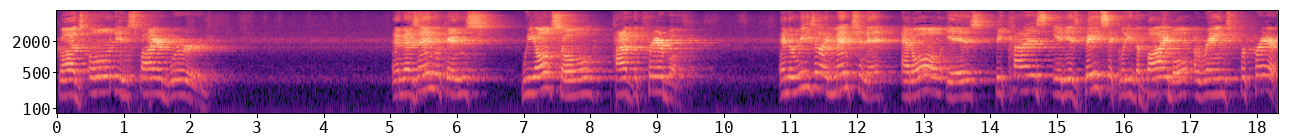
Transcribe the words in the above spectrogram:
God's own inspired word. And as Anglicans, we also have the prayer book. And the reason I mention it at all is because it is basically the Bible arranged for prayer.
